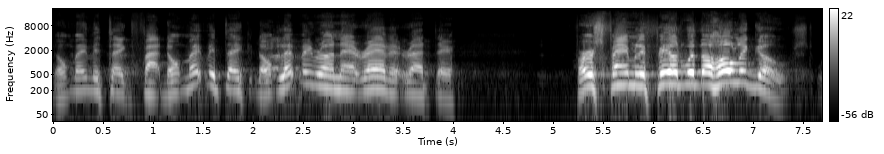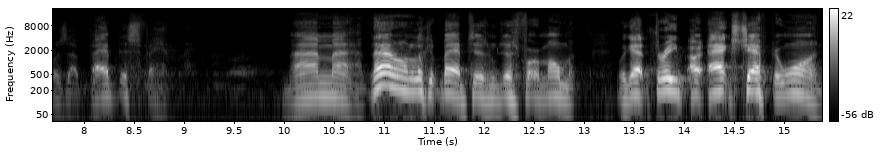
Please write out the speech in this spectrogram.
Don't make me take fight. Don't make me take. Don't let me run that rabbit right there. First family filled with the Holy Ghost was a Baptist family. My, my. Now I want to look at baptism just for a moment. We got three, uh, Acts chapter 1.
